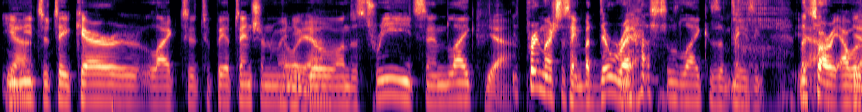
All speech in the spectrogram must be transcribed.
you yeah. need to take care like to, to pay attention when Oh, you yeah. go on the streets and like Yeah. it's pretty much the same but the rest is like is amazing but sorry i was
